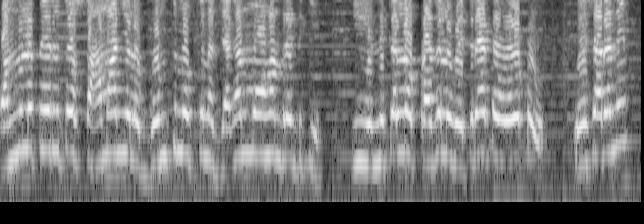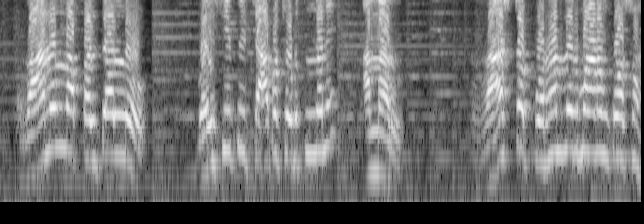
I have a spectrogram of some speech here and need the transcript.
పన్నుల పేరుతో సామాన్యుల గొంతు నొక్కిన జగన్మోహన్ రెడ్డికి ఈ ఎన్నికల్లో ప్రజలు వ్యతిరేక ఓటు వేశారని రానున్న ఫలితాల్లో వైసీపీ చాప చుడుతుందని అన్నారు. రాష్ట్ర పునర్నిర్మాణం కోసం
